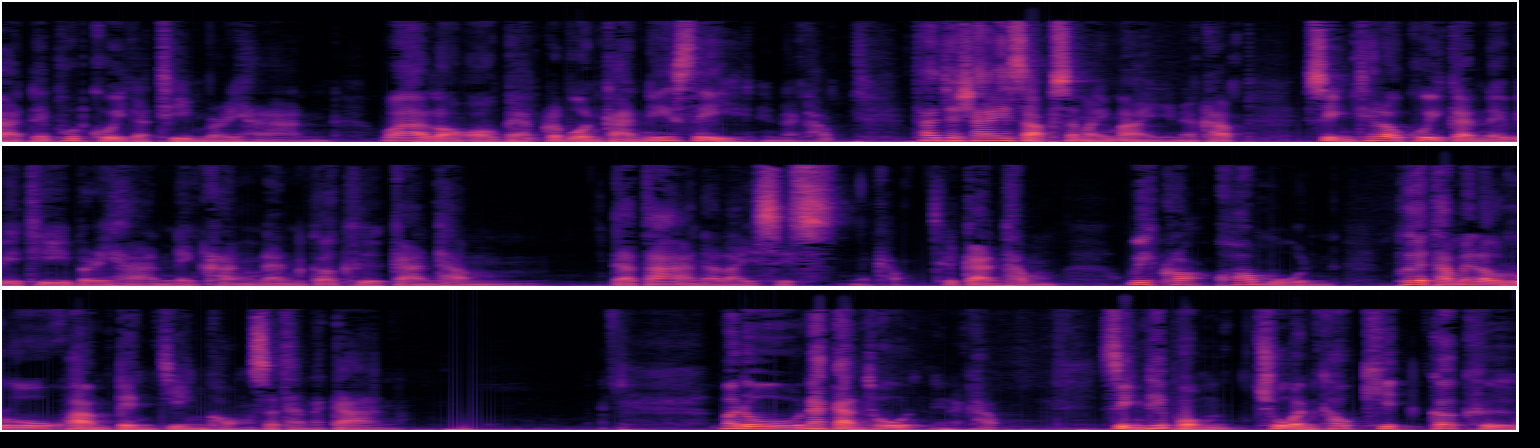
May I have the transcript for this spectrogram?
กาสได้พูดคุยกับทีมบริหาร ว่าลองออกแบบกระบวนการนี้สิเนี่ยนะครับ ถ้าจะใช้ศัพท์สมัยใหม่นะครับ สิ่งที่เราคุยกันในเวทีบริหารในครั้งนั้นก็คือการทำ data analysis นะครับ คือการทำวิเคราะห์ข้อมูล เพื่อทำให้เรารู้ความเป็นจริงของสถานการณ์ มาดูนักการทูตเนี่ยนะครับ สิ่งที่ผมชวนเขาคิดก็คือ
